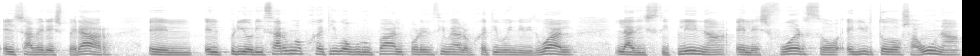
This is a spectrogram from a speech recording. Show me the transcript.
el saber esperar, el, priorizar un objetivo grupal por encima del objetivo individual, la disciplina, el esfuerzo, el ir todos a una.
